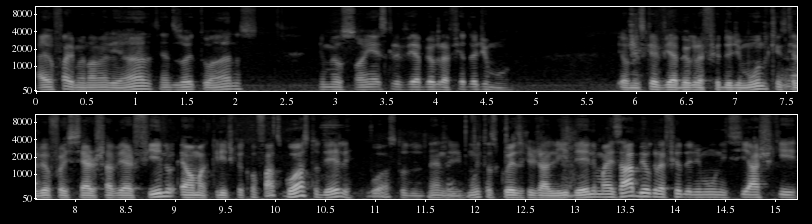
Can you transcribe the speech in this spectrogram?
Aí eu falei, meu nome é Leandro, tenho 18 anos, e o meu sonho é escrever a biografia do Edmundo. Eu não escrevi a biografia do Edmundo, quem escreveu foi Sérgio Xavier Filho. É uma crítica que eu faço, gosto dele, gosto né, de muitas coisas que eu já li dele, mas a biografia do Edmundo em si acho que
